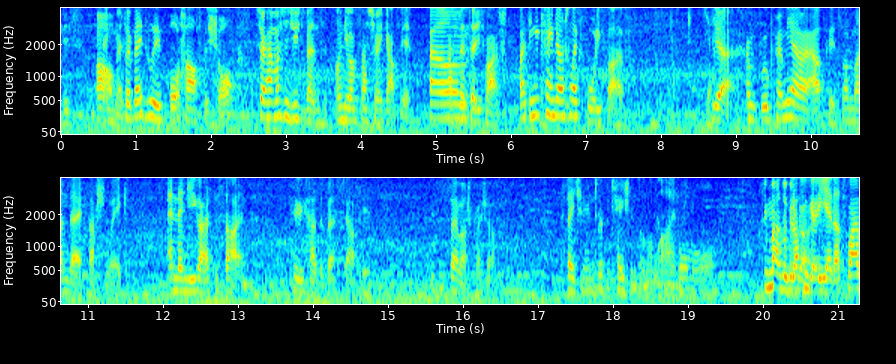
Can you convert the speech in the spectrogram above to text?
this Oh, so basically, we've bought half the shop. so how much did you spend on your fashion week outfit? I spent Um, 35. I think it came down to like 45. Yes. Yeah. And we'll premiere our outfits on Monday at Fashion Week. And then you guys decide. Who had the best outfit? This is so much pressure. Stay tuned Reputation's on the line. for more. You might look at us and go, yeah, that's why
